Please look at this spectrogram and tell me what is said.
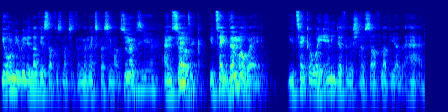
you only really love yourself as much as the next person loves you. Loves you. And so you take them away, you take away any definition of self love you ever had.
